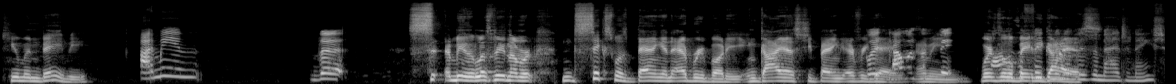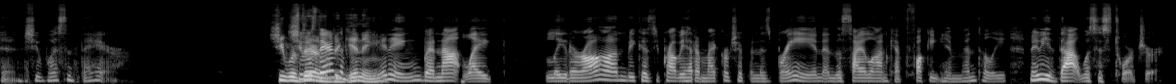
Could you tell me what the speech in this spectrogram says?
human baby. I mean, the I mean, let's be number six was banging everybody, and Gaius she banged every But day. I mean, fi- where's That little was baby of his imagination. She wasn't there. She was she there, was there in the beginning. beginning, but not like later on because he probably had a microchip in his brain and the Cylon kept fucking him mentally. Maybe that was his torture.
